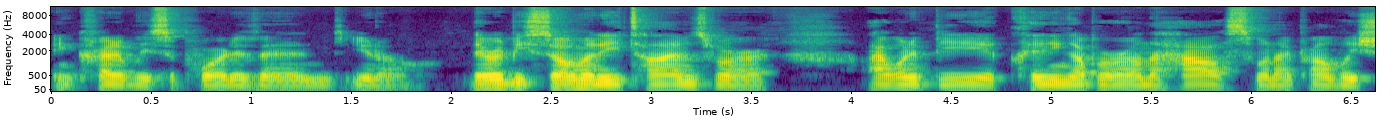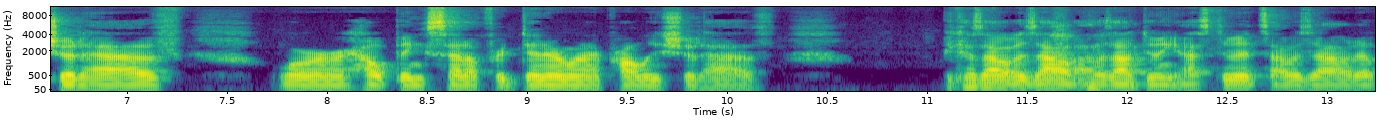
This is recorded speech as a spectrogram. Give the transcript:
incredibly supportive, and you know there would be so many times where I wouldn't be cleaning up around the house when I probably should have, or helping set up for dinner when I probably should have, because I was out. I was out doing estimates. I was out at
